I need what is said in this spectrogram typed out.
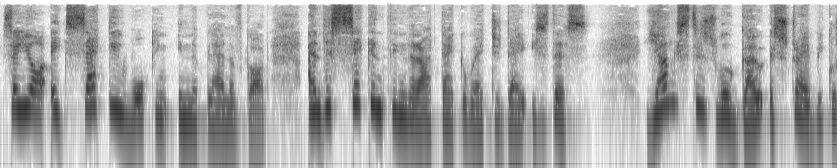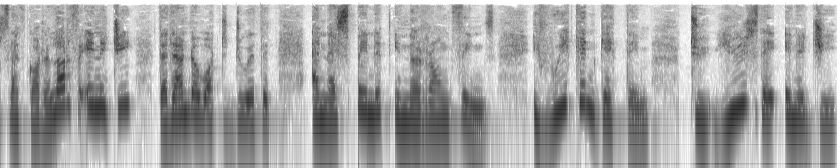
So you are exactly walking in the plan of God. And the second thing that I take away today is this. Youngsters will go astray because they've got a lot of energy, they don't know what to do with it, and they spend it in the wrong things. If we can get them to use their energy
